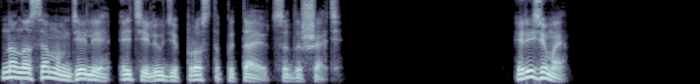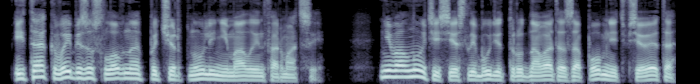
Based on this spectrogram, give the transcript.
но на самом деле эти люди просто пытаются дышать. Резюме. Итак, вы, безусловно, подчерпнули немало информации. Не волнуйтесь, если будет трудновато запомнить все это,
